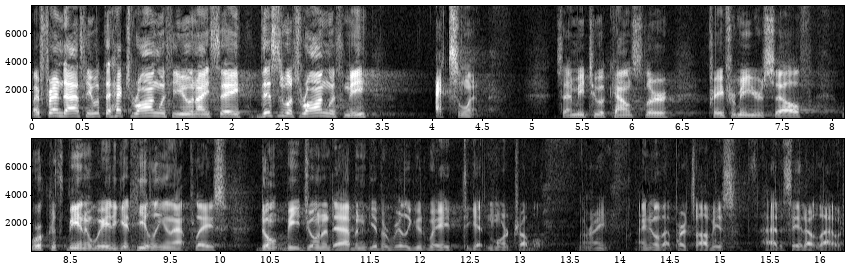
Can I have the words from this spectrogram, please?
My friend asks me, What the heck's wrong with you? And I say, This is what's wrong with me. Excellent. Send me to a counselor. Pray for me yourself work with me in a way to get healing in that place. Don't be Jonadab and give a really good way to get in more trouble. All right? I know that part's obvious. I had to say it out loud.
